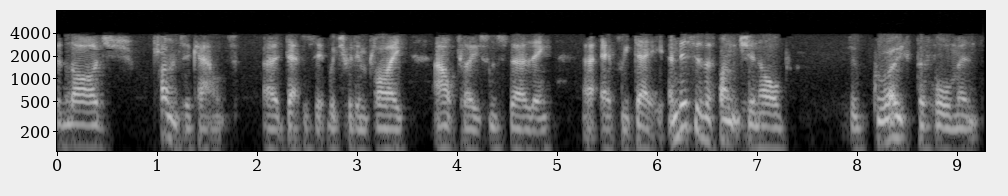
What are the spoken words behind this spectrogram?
the large current account deficit, which would imply outflows from sterling uh, every day. And this is a function of the growth performance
